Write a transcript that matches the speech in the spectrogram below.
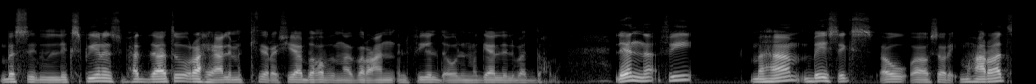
بس ال experience بحد ذاته راح يعلمك كثير أشياء بغض النظر عن ال field أو المجال اللي بتدخله لأن في مهام basics أو sorry مهارات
